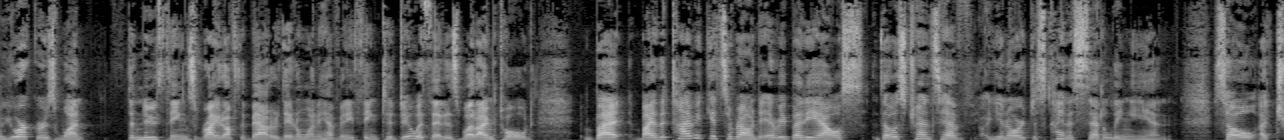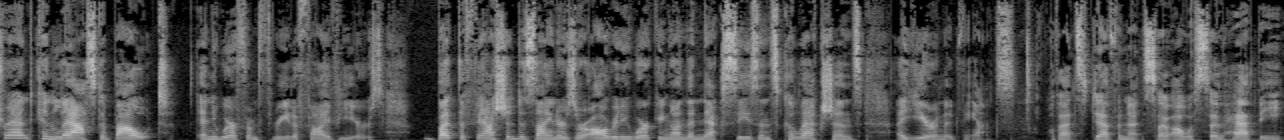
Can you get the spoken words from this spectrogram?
Yorkers want the new things right off the bat, or they don't want to have anything to do with it, is what I'm told. But by the time it gets around to everybody else, those trends have, you know, are just kind of settling in. So a trend can last about anywhere from three to five years but the fashion designers are already working on the next season's collections a year in advance. Well, that's definite. So I was so happy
